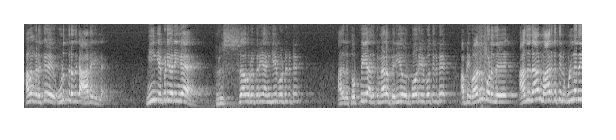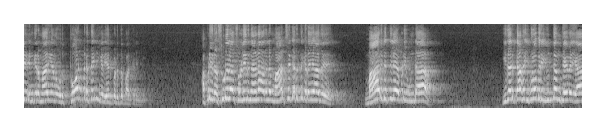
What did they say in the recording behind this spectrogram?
அவங்களுக்கு உடுத்துறதுக்கு ஆடை இல்லை. நீங்கள் எப்படி வரீங்க? பெருசாக ஒரு பெரிய அங்கேயே போட்டுக்கிட்டு. அதில் தொப்பி அதுக்கு மேலே பெரிய ஒரு போர்வையை போத்துக்கிட்டு அப்படி வரும் பொழுது அதுதான் மார்க்கத்தில் உள்ளது என்கிற மாதிரியான ஒரு தோற்றத்தை நீங்கள் ஏற்படுத்த பார்க்குறீங்க. அப்படி ரசூலா சொல்லியிருந்தாங்கன்னா அதில் மாற்று கருத்து கிடையாது. மார்க்கத்திலே அப்படி உண்டா? இதற்காக இவ்வளோ பெரிய யுத்தம் தேவையா?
